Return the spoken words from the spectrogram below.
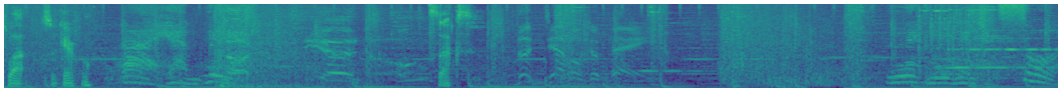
Swap, so careful. I am ready. Sucks. Let my vengeance soar.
